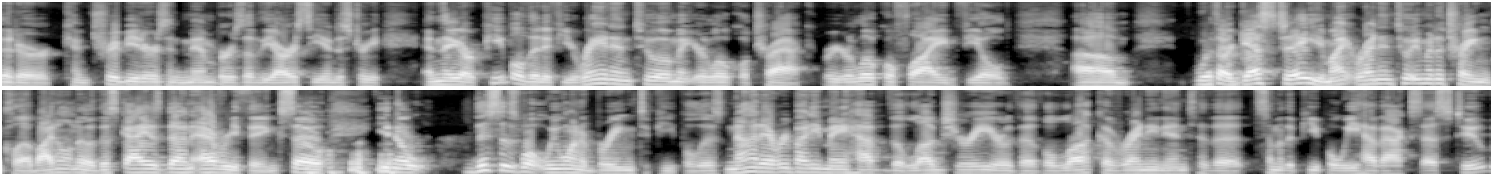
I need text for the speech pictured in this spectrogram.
that are contributors and members of the RC industry. And they are people that if you ran into them at your local track or your local flying field, um, with our guest today, you might run into him at a train club. I don't know. This guy has done everything. So, you know, this is what we want to bring to people is not everybody may have the luxury or the, the luck of running into the some of the people we have access to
